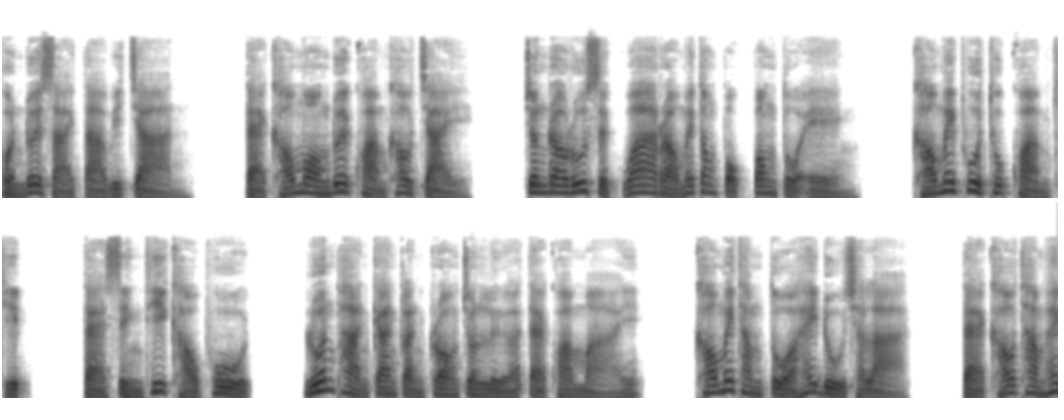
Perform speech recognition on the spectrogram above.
คนด้วยสายตาวิจารณ์ แต่เขามองด้วยความเข้าใจ จนเรารู้สึกว่าเราไม่ต้องปกป้องตัวเอง เขาไม่พูดทุกความคิด แต่สิ่งที่เขาพูด ล้วนผ่านการกลั่นกรองจนเหลือแต่ความหมาย เขาไม่ทำตัวให้ดูฉลาด แต่เขาทำให้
